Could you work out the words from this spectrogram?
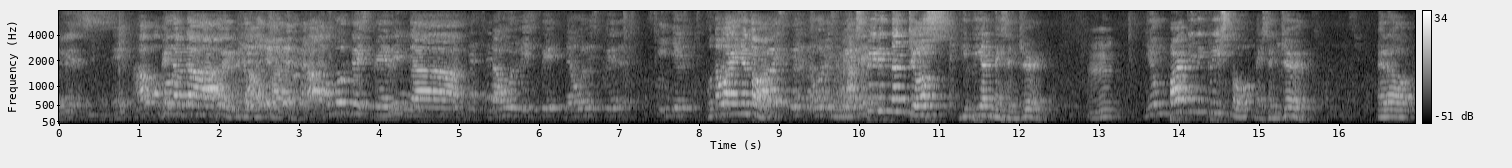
Yes. Eh, How about the, ako eh, how about the Spirit, the, the Holy Spirit, the Holy Spirit, angel? Unawain niyo to, ha? Ang Spirit. ng Diyos, hindi yan messenger. Hmm? Yung parte ni Kristo, messenger. Pero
